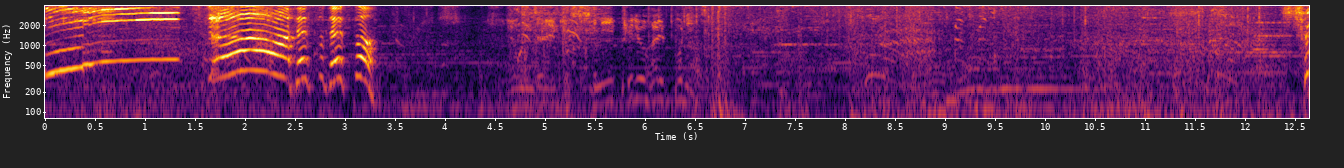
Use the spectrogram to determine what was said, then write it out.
이- 자 됐어 됐어 필요할 뿐이지. 촤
